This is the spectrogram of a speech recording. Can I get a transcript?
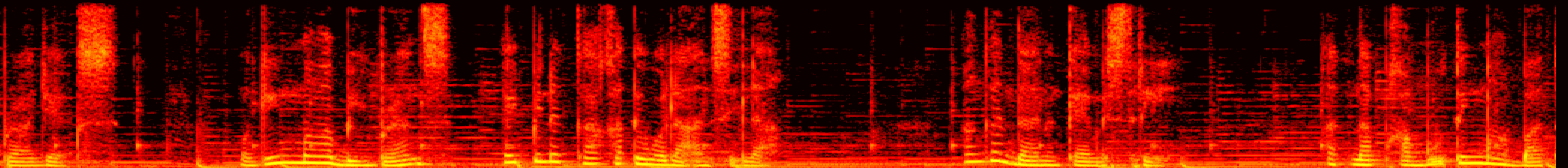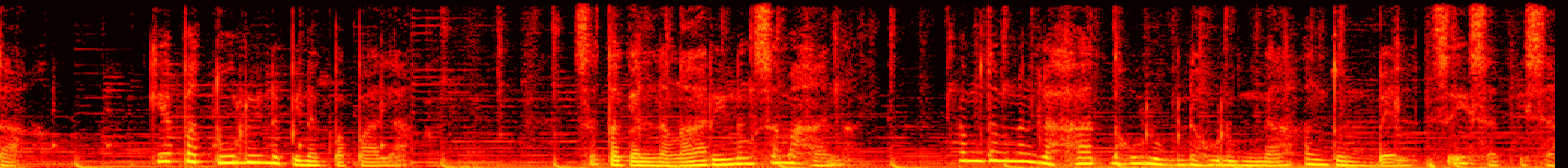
projects. Maging mga big brands ay pinagkakatiwalaan sila. Ang ganda ng chemistry at napakabuting mga bata kaya patuloy na pinagpapala. Sa tagal na nga rin ng samahan, ramdam ng lahat na hulog na hulog na ang Don Bell sa isa't isa.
